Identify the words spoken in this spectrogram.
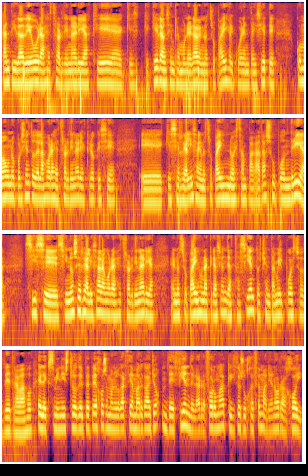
cantidad de horas extraordinarias que, que, quedan sin remunerar en nuestro país, el 47,1% de las horas extraordinarias creo que se, eh, que se realizan en nuestro país no están pagadas, supondría si, se, si no se realizaran horas extraordinarias en nuestro país, una creación de hasta 180.000 puestos de trabajo. El exministro del PP, José Manuel García Margallo, defiende la reforma que hizo su jefe Mariano Rajoy.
